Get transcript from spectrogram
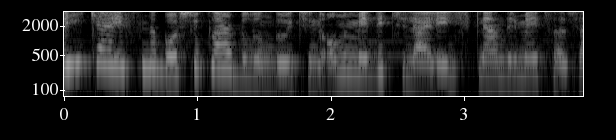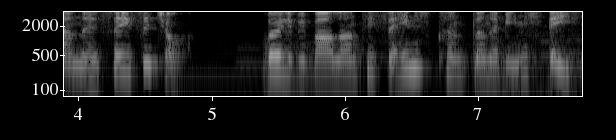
ve hikayesinde boşluklar bulunduğu için onu Medici'lerle ilişkilendirmeye çalışanların sayısı çok. Böyle bir bağlantı ise henüz kanıtlanabilmiş değil.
